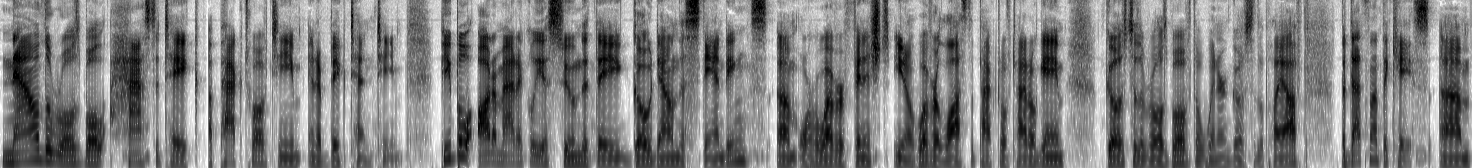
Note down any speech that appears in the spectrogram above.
now the Rose Bowl has to take a Pac-12 team and a Big Ten team. People automatically assume that they go down the standings, um, or whoever finished, you know, whoever lost the Pac-12 title game goes to the Rose Bowl if the winner goes to the playoff. But that's not the case. Um,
